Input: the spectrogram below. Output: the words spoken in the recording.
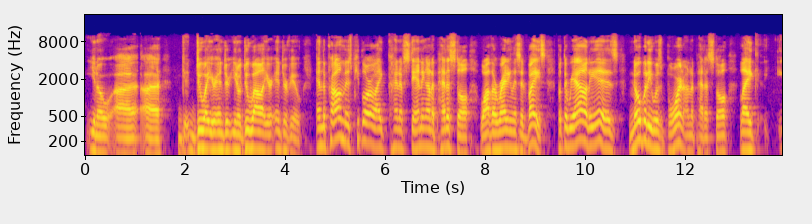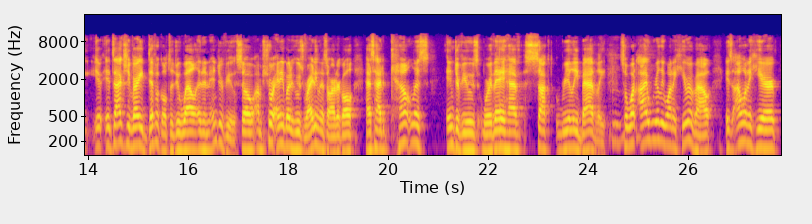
you know, uh, uh do at your inter you know do well at your interview. And the problem is people are like kind of standing on a pedestal while they're writing this advice. But the reality is nobody was born on a pedestal. Like it's actually very difficult to do well in an interview. So i'm sure anybody who's writing this article has had countless interviews where they have sucked really badly mm-hmm. so what i really want to hear about is i want to hear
